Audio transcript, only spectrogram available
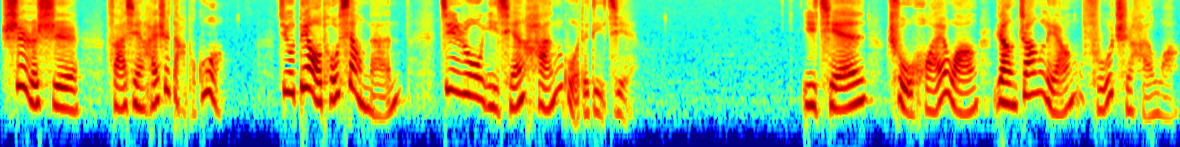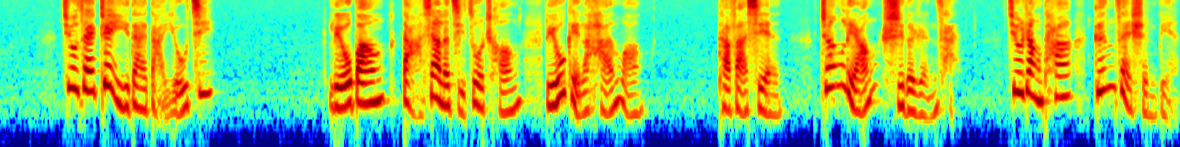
试了试，发现还是打不过，就掉头向南，进入以前韩国的地界。以前楚怀王让张良扶持韩王。就在这一带打游击，刘邦打下了几座城，留给了韩王。他发现张良是个人才，就让他跟在身边。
